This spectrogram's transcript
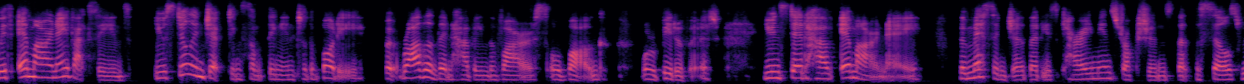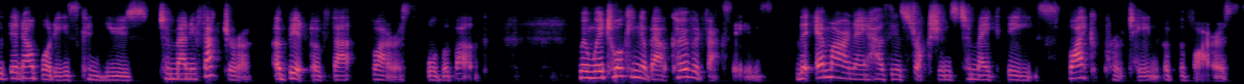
With mRNA vaccines, you're still injecting something into the body, but rather than having the virus or bug or a bit of it, you instead have mRNA, the messenger that is carrying the instructions that the cells within our bodies can use to manufacture a, bit of that virus or the bug. When we're talking about COVID vaccines, the mRNA has the instructions to make the spike protein of the virus,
